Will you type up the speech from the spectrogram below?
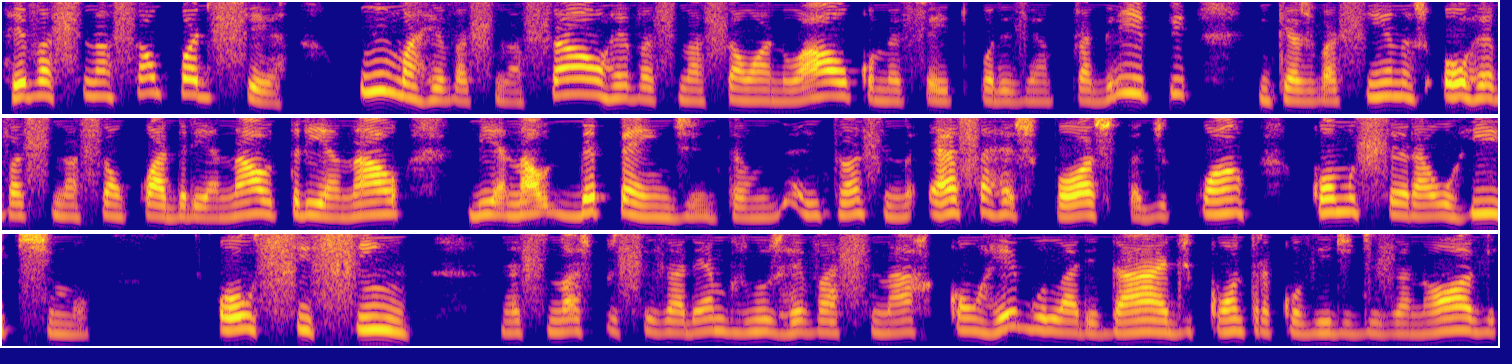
Revacinação pode ser uma revacinação, revacinação anual, como é feito, por exemplo, para a gripe, em que as vacinas, ou revacinação quadrienal, trienal, bienal, depende. Então, então assim, essa resposta de qual, como será o ritmo, ou se sim, né, se nós precisaremos nos revacinar com regularidade contra a Covid-19,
